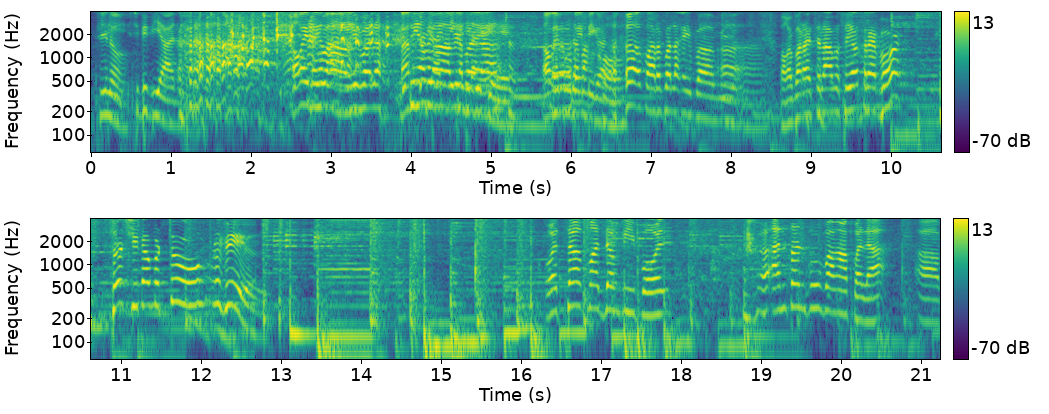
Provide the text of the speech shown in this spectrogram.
Sino? Si, si Viviana. Okay ba yung mami? Mami, okay ba yung pick-up line? Okay ba yung Naramdaman pick-up ko. Para pala kay Bami. Okay, maraming salamat sa iyo, Trevor. Searching number two, reveal. What's up, madam people? Anton po ba nga pala? Um,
